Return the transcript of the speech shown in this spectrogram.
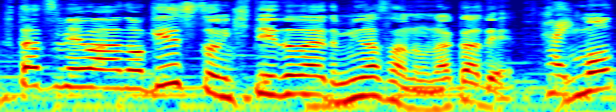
二つ目はあのゲストに来ていただいた皆さんの中で、はい最も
